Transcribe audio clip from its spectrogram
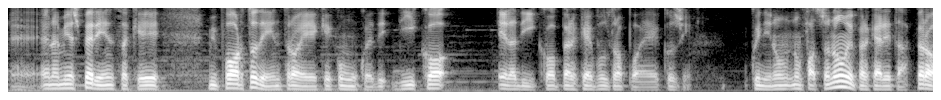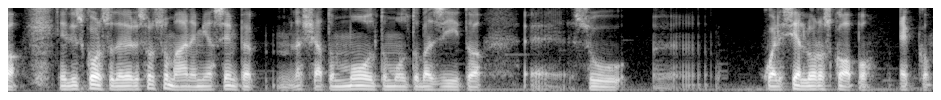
eh, è una mia esperienza che mi porto dentro e che comunque dico e la dico perché purtroppo è così. Quindi non, non, faccio nomi per carità, però il discorso delle risorse umane mi ha sempre lasciato molto molto basito eh, su eh, quale sia il loro scopo. Ecco.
